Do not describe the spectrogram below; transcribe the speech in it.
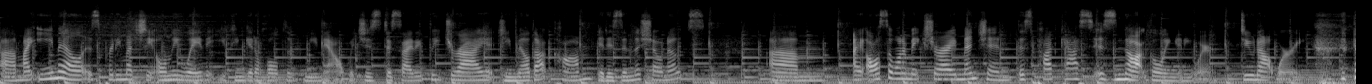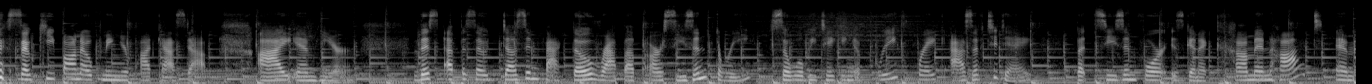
Uh, my email is pretty much the only way that you can get a hold of me now, which is decidedlydry at gmail.com. It is in the show notes. Um, I also want to make sure I mention this podcast is not going anywhere. Do not worry. so keep on opening your podcast app. I am here. This episode does, in fact, though, wrap up our season three. So we'll be taking a brief break as of today but season four is going to come in hot, and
